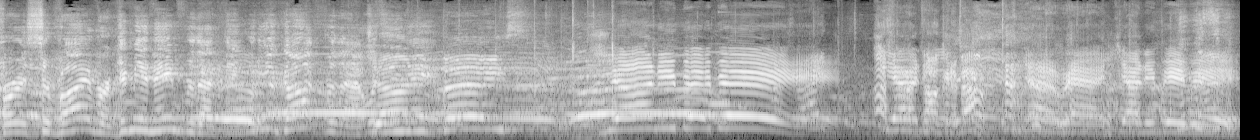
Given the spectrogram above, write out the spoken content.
For a survivor. Give me a name for that thing. What do you got for that? What's your Johnny name? Bass. Johnny baby. That's what I'm talking about. All right, Johnny baby.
